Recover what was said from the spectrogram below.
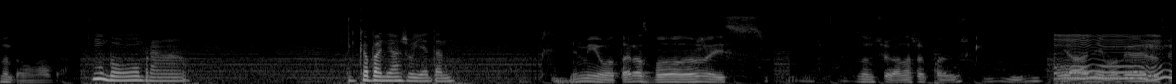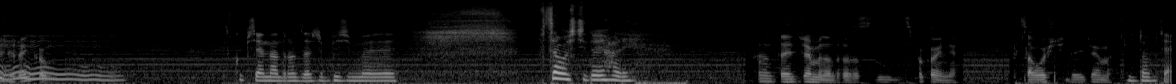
No dobra. No dobra. Kabaniarzu jeden. Niemiło teraz, bo żeś s- złączyła nasze paluszki i ja nie mogę ruszyć ręką. Skup się na drodze, żebyśmy całości dojechali. No, Dojedziemy na drodze, spokojnie. W całości dojedziemy. Dobrze.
